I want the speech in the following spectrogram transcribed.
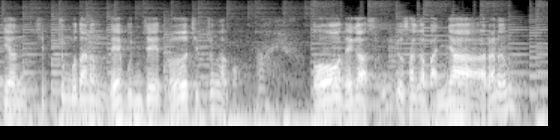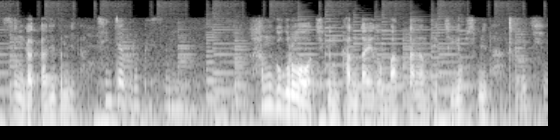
대한 집중보다는 내 문제에 더 집중하고 또 내가 선교사가 맞냐라는 생각까지 듭니다. 진짜 그렇겠어요. 한국으로 지금 간다 해도 마땅한 대책이 없습니다. 그렇지.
